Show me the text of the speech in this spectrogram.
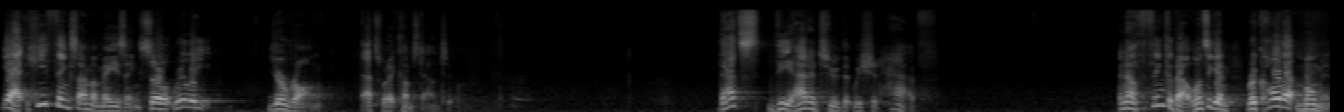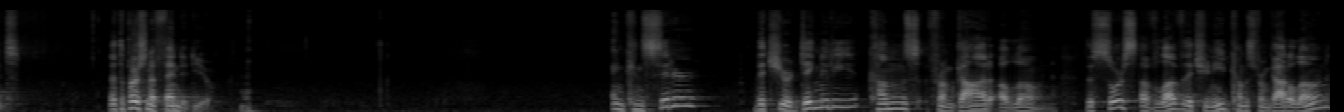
yeah, he thinks I'm amazing. So really, you're wrong. That's what it comes down to. That's the attitude that we should have. And now think about, once again, recall that moment that the person offended you. And consider that your dignity comes from God alone. The source of love that you need comes from God alone.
